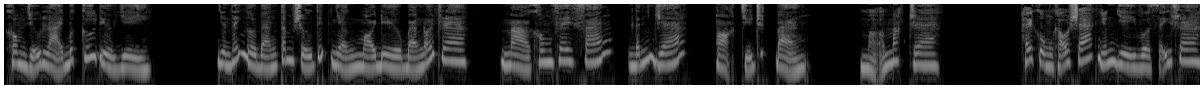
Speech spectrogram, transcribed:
Không giữ lại bất cứ điều gì. Nhìn thấy người bạn tâm sự tiếp nhận mọi điều bạn nói ra mà không phê phán, đánh giá hoặc chỉ trích bạn. Mở mắt ra. Hãy cùng khảo sát những gì vừa xảy ra.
